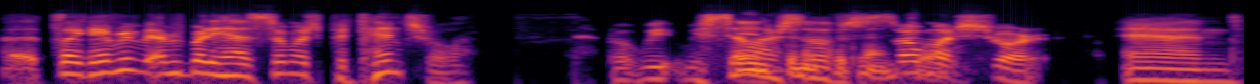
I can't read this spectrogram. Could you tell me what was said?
it's like every everybody has so much potential but we we sell Infinite ourselves potential. so much short. And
